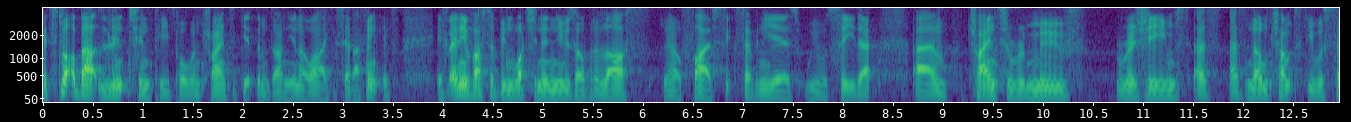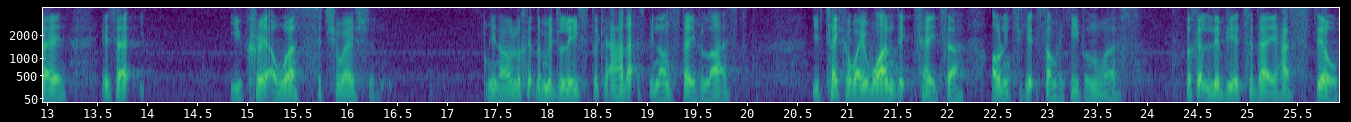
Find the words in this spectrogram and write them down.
It's not about lynching people and trying to get them done. You know, like I said, I think if, if any of us have been watching the news over the last, you know, five, six, seven years, we will see that um, trying to remove regimes, as, as Noam Chomsky was saying, is that you create a worse situation. You know, look at the Middle East, look at how that's been unstabilized. You've taken away one dictator only to get something even worse. Look at Libya today. Has still,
